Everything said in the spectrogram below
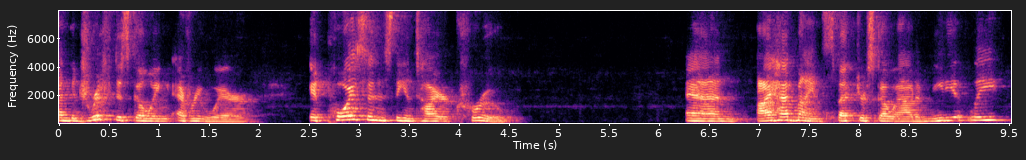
and the drift is going everywhere. It poisons the entire crew. And I had my inspectors go out immediately.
